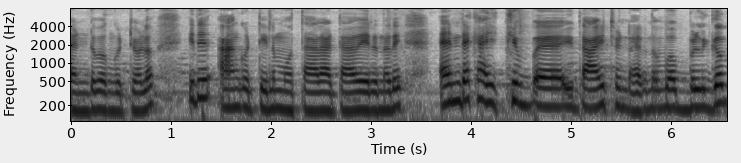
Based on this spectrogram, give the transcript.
രണ്ട് പെൺകുട്ടികളും. ഇത് ആൺകുട്ടിയിലും മൂത്താറാട്ടാണ് വരുന്നത്. എന്റെ കൈക്ക് ഇതായിട്ടുണ്ടായിരുന്നു ബബിൾഗം.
